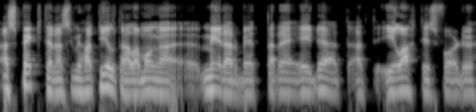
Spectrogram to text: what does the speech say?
aspekterna som vi har tilltalat många medarbetare är ju det att, att i Lahtis får du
